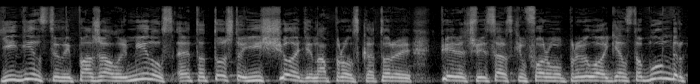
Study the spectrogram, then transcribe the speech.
Единственный, пожалуй, минус – это то, что еще один опрос, который перед швейцарским форумом провело агентство Bloomberg,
